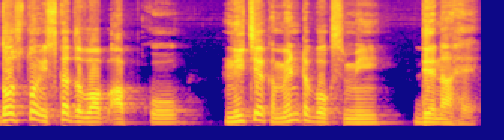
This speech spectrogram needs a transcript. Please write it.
दोस्तों, इसका जवाब आपको नीचे कमेंट बॉक्स में देना है।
